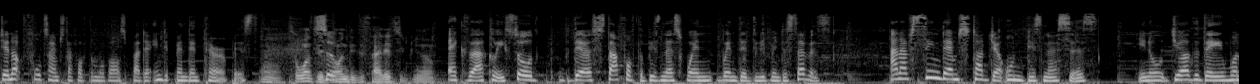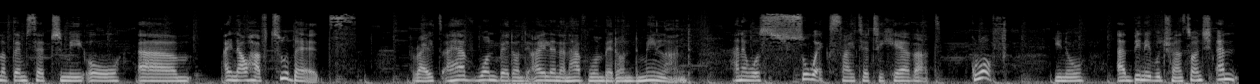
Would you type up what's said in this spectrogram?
they're not full time staff of the mobile spa, they're independent therapists. Mm. So once they're So- done, they decided to, you know, Exactly. So they're staff of the business when when they're delivering the service, and I've seen them start their own businesses. You know, the other day one of them said to me, "Oh, um, I now have two beds. Right, I have one bed on the island and I have one bed on the mainland." And I was so excited to hear that growth. You know, and being able to transform. And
